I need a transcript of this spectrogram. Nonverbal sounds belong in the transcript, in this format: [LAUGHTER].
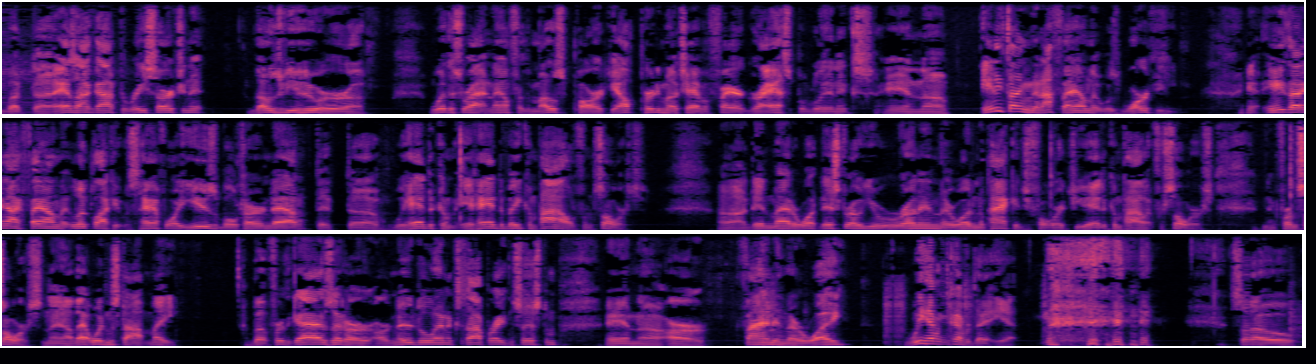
but uh, as I got to researching it, those of you who are uh, with us right now, for the most part, y'all pretty much have a fair grasp of Linux, and uh, anything that I found that was worthy, anything I found that looked like it was halfway usable, turned out that uh, we had to com- it had to be compiled from source. Uh, didn't matter what distro you were running, there wasn't a package for it. You had to compile it for source, from source. Now that wouldn't stop me. But for the guys that are, are new to Linux operating system and uh, are finding their way, we haven't covered that yet. [LAUGHS] so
